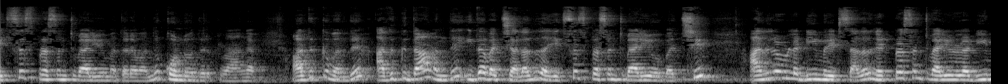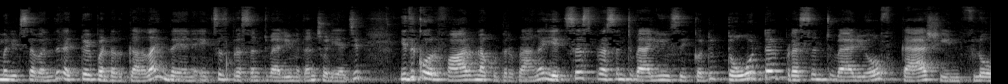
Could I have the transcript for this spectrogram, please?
எக்ஸஸ் பிரசன்ட் வேல்யூ மெத்தடை வந்து கொண்டு வந்திருக்கிறாங்க. அதுக்கு வந்து அதுக்கு தான் வந்து இதை வச்சு அதாவது எக்ஸஸ் பிரசன்ட் வேல்யூவை வச்சு அதில் உள்ள டிமெரிட்ஸ் அதாவது நெட் பிரசன்ட் வேல்யூ உள்ள டிமெரிட்ஸை வந்து ரெக்டிஃபை பண்றதுக்காக தான் இந்த எக்ஸஸ் பிரசன்ட் வேல்யூ மெத்தட் சொல்லியாச்சு. இதுக்கு ஒரு ஃபார்முலா கொடுத்துருக்காங்க excess present value is equal to total present value of cash inflow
